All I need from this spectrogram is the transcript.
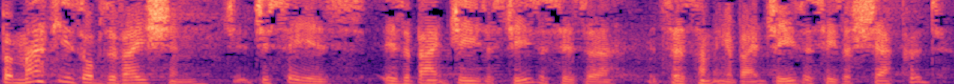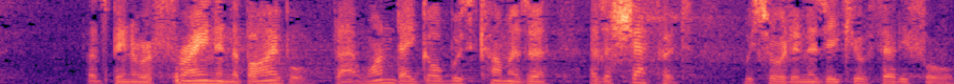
But Matthew's observation, do you see, is, is about Jesus. Jesus is a, it says something about Jesus. He's a shepherd. That's been a refrain in the Bible, that one day God was come as a, as a shepherd. We saw it in Ezekiel 34.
